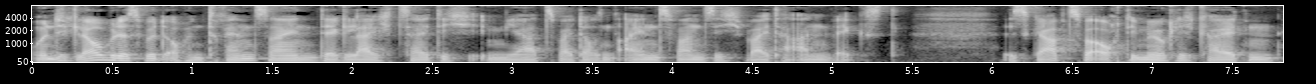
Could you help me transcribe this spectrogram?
Und ich glaube, das wird auch ein Trend sein, der gleichzeitig im Jahr 2021 weiter anwächst. Es gab zwar auch die Möglichkeiten,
